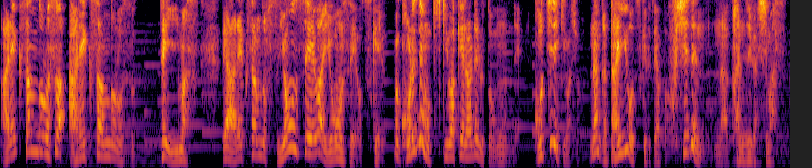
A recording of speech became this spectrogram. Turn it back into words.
アレクサンドロスはアレクサンドロスって言います。で、アレクサンドロス4世は4世をつける。これでも聞き分けられると思うんで、こっちで行きましょう。なんか大王つけるとやっぱ不自然な感じがします。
